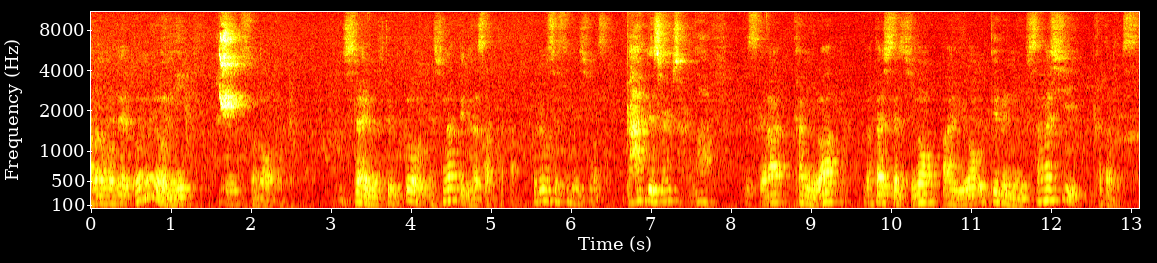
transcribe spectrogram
アラノでどのように、えーそのイスラエルの人々を養ってくださったかこれを説明します God deserves our love. ですから神は私たちの愛を受けるにふさわしい方です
